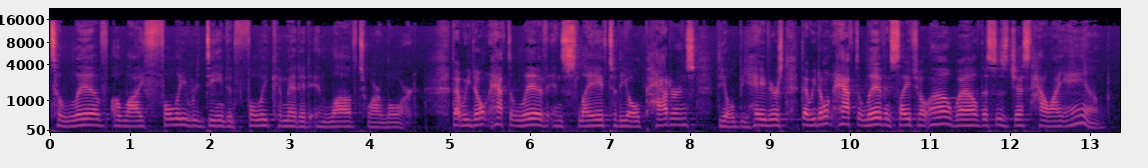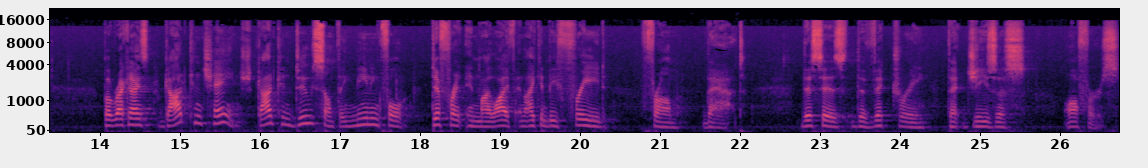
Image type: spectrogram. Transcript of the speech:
to live a life fully redeemed and fully committed in love to our Lord. That we don't have to live enslaved to the old patterns, the old behaviors, that we don't have to live enslaved to, oh, well, this is just how I am but recognize God can change. God can do something meaningful, different in my life, and I can be freed from that. This is the victory that Jesus offers.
